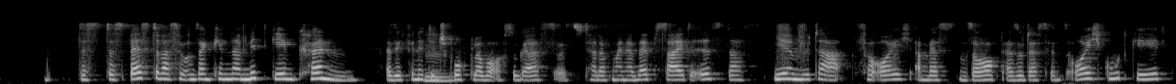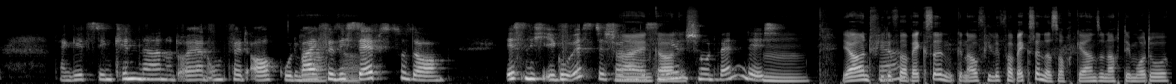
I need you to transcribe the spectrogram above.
das, das Beste, was wir unseren Kindern mitgeben können, also ihr findet hm. den Spruch, glaube ich, auch sogar als Zitat auf meiner Webseite, ist, dass ihr Mütter für euch am besten sorgt. Also, dass wenn es euch gut geht, dann geht es den Kindern und euren Umfeld auch gut. Ja, Weil für ja. sich selbst zu sorgen, ist nicht egoistisch, sondern Nein, ist lebensnotwendig. Hm. Ja, und viele ja? verwechseln, genau, viele verwechseln das auch gern so nach dem Motto,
